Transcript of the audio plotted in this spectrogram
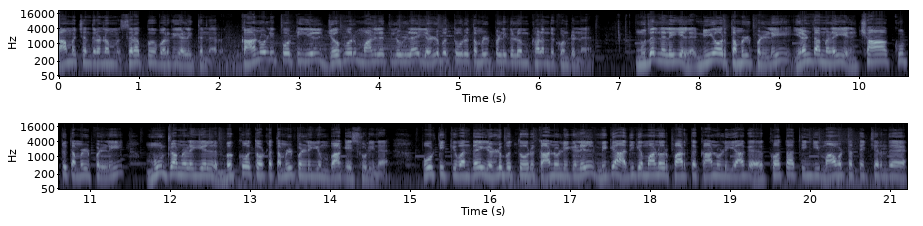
ராமச்சந்திரனும் சிறப்பு வருகை அளித்தனர். காணொலி போட்டியில் ஜோஹர் மாநிலத்தில் உள்ள எழுபத்தோரு தமிழ் பள்ளிகளும் கலந்து கொண்டன. முதல் நிலையில் நியோர் தமிழ் பள்ளி இரண்டாம் நிலையில் சா கூட்டு தமிழ் பள்ளி மூன்றாம் நிலையில் பெக்கோ தோட்ட தமிழ் பள்ளியும் வாகை சூடின. போட்டிக்கு வந்த எழுபத்தோரு காணொளிகளில் மிக அதிகமானோர் பார்த்த காணொளியாக கோத்தா திங்கி மாவட்டத்தைச் சேர்ந்த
